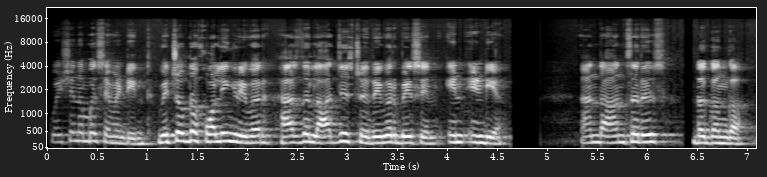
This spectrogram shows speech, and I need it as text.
Question number 17. Which of the following river has the largest river basin in India? And the answer is the Ganga.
